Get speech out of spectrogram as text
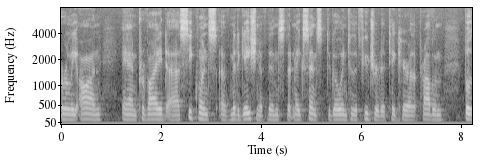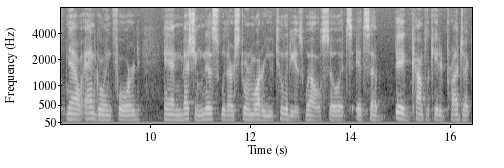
early on and provide a sequence of mitigation events that make sense to go into the future to take care of the problem, both now and going forward, and meshing this with our stormwater utility as well. So it's it's a big, complicated project,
